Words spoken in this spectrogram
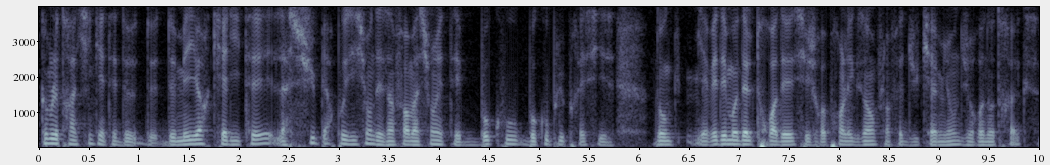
comme le tracking était de, meilleure qualité, la superposition des informations était beaucoup, beaucoup plus précise. Donc il y avait des modèles 3D, si je reprends l'exemple en fait, du camion, du Renault Trucks,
